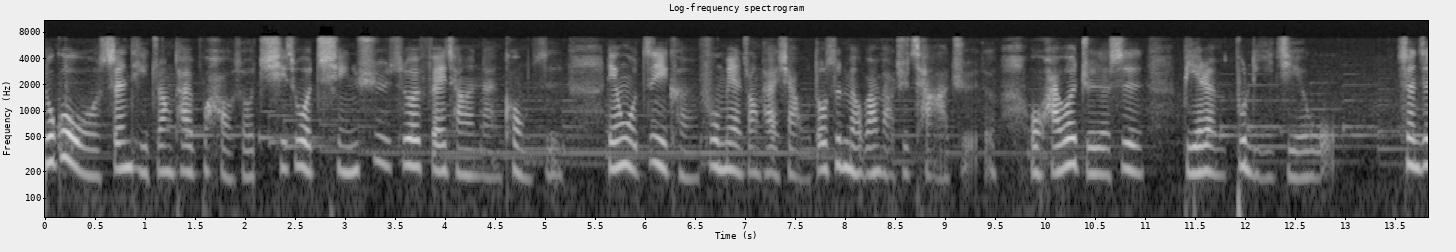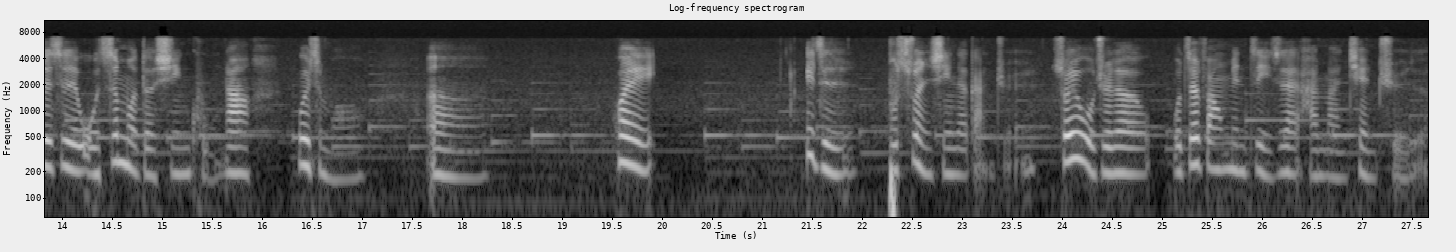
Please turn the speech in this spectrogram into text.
如果我身体状态不好的时候，其实我情绪是会非常的难控制，连我自己可能负面状态下，我都是没有办法去察觉的，我还会觉得是别人不理解我，甚至是我这么的辛苦，那为什么嗯会一直不顺心的感觉？所以我觉得。我这方面自己是还蛮欠缺的，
